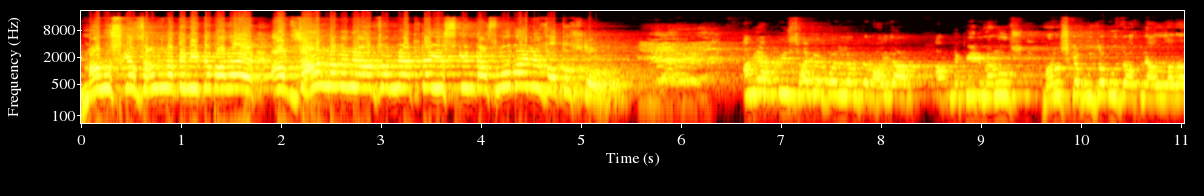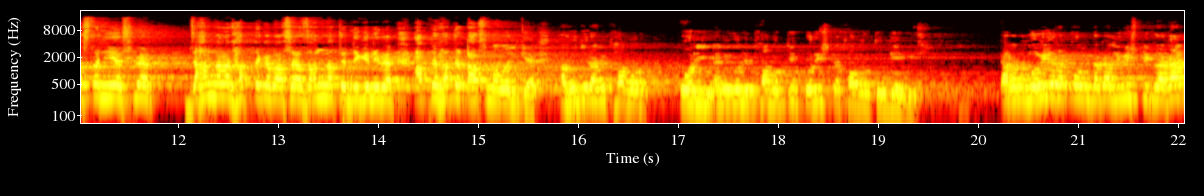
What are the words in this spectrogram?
মানুষকে জান্নাতে নিতে পারে, আর জাহান্নামে নেওয়ার জন্য একটা স্ক্রিন টাচ, মোবাইলে যথেষ্ট। আমি এক পীর সাহেবকে বললাম যে ভাইজান আপনি পীর মানুষ, মানুষকে বুঝো বুঝো আপনি আল্লাহ রাস্তা নিয়ে আসবেন জাহান্নামের হাত থেকে বাঁচায়, জান্নাতের দিকে নেবেন। আপনার হাতে টাচ মোবাইলকে আর হুজুর, আমি খবর করি, আমি বলি, খবর তুই করিস না, খবর তুই দিস কারণ মহিলারা কোন টাকা লিপস্টিক লাগায়,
